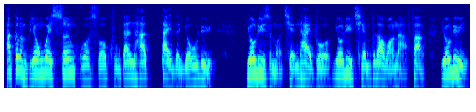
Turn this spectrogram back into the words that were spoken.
他根本不用为生活所苦，但是他带着忧虑，忧虑什么？钱太多，忧虑钱不知道往哪放，忧虑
